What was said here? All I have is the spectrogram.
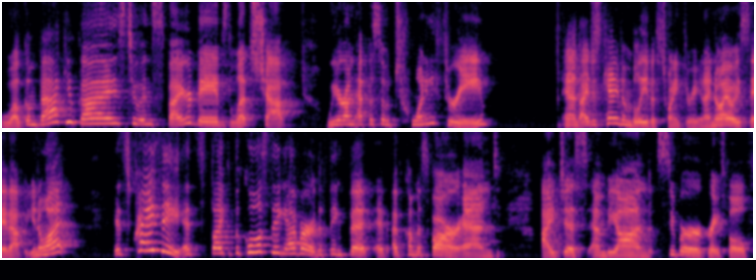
Welcome back, you guys, to Inspired Babes. Let's chat. We are on episode 23, and I just can't even believe it's 23. And I know I always say that, but you know what? It's crazy. It's like the coolest thing ever to think that I've come this far. And I just am beyond super grateful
